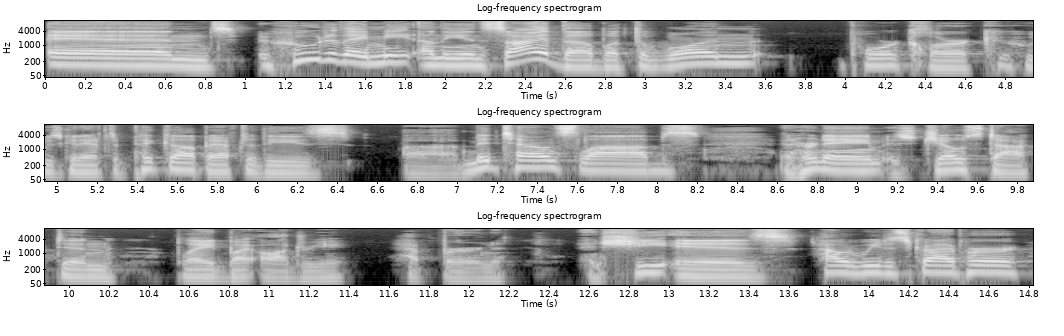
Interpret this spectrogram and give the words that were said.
And who do they meet on the inside though? But the one poor clerk who's going to have to pick up after these uh, midtown slobs, and her name is Jo Stockton, played by Audrey Hepburn. And she is, how would we describe her?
